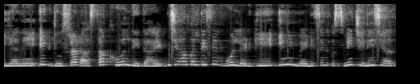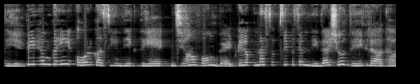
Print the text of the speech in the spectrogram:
यानी एक दूसरा रास्ता खोल देता है, जहाँ गलती से वो लड़की इन मेडिसिन उसमें चली जाती है। फिर हम कहीं और का सीन देखते हैं, जहाँ वोंग बैठकर अपना सबसे पसंदीदा शो देख रहा था।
